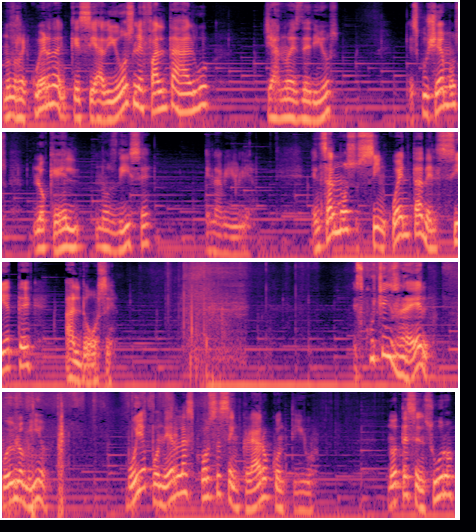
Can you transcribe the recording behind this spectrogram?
nos recuerdan que si a Dios le falta algo, ya no es de Dios. Escuchemos lo que Él nos dice en la Biblia. En Salmos 50 del 7 al 12. Escucha Israel, pueblo mío. Voy a poner las cosas en claro contigo. No te censuro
